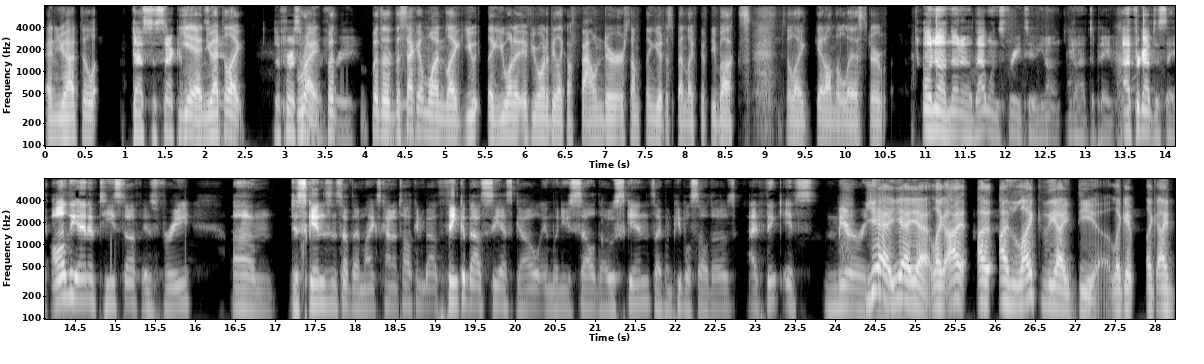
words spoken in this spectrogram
and you had to that's the second yeah and you had to like the first right but free. but the, the second one like you like you want to if you want to be like a founder or something you have to spend like 50 bucks to like get on the list or Oh no, no, no! That one's free too. You don't you don't have to pay. I forgot to say, all the NFT stuff is free. Um, the skins and stuff that Mike's kind of talking about. Think about CS:GO, and when you sell those skins, like when people sell those, I think it's mirroring. Yeah, yeah, yeah. Like I, I, I like the idea. Like it, like I,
